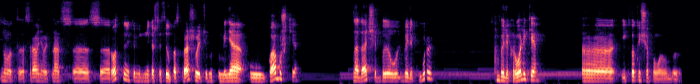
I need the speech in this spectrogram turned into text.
ну, вот, сравнивать нас э, с родственниками, мне кажется, если вы поспрашиваете, вот у меня у бабушки на даче был, были куры, были кролики, и кто-то еще, по-моему, был.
